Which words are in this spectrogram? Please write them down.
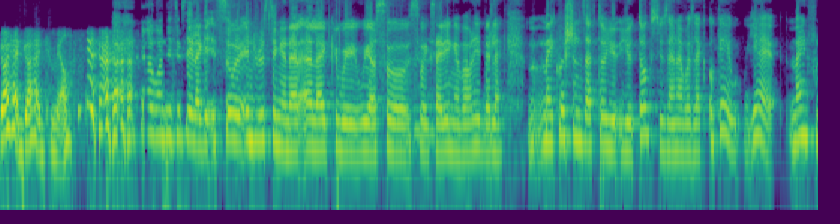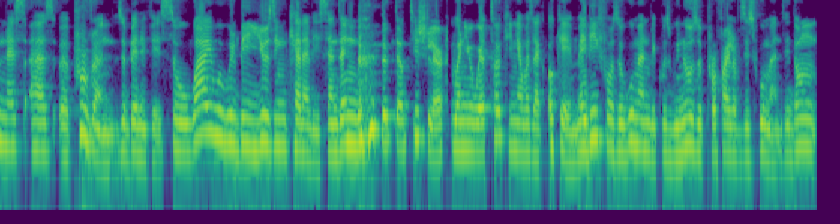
go ahead go ahead camille. I wanted to say like it's so interesting and I, I, like we, we are so so exciting about it but like my questions after you, you talk suzanne i was like okay yeah mindfulness has uh, proven the benefits. So why we will be using cannabis? And then dr tishler when you were talking i was like okay maybe for the woman because we know the profile of this woman they don't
